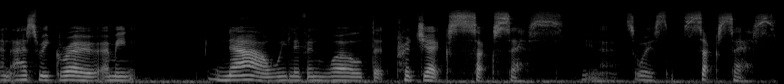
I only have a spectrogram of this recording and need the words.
and as we grow i mean now we live in a world that projects success. You know, it's always success.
